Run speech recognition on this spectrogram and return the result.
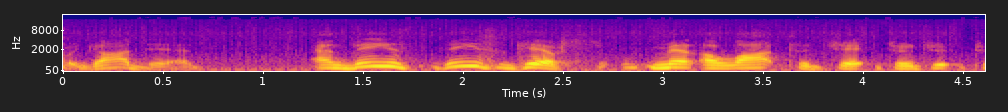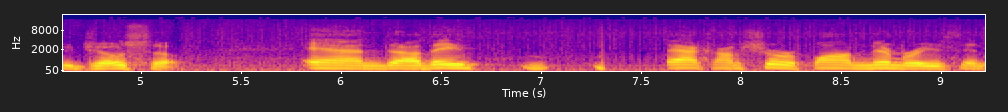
but God did. And these, these gifts meant a lot to, J, to, to Joseph. And uh, they back, I'm sure, fond memories in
